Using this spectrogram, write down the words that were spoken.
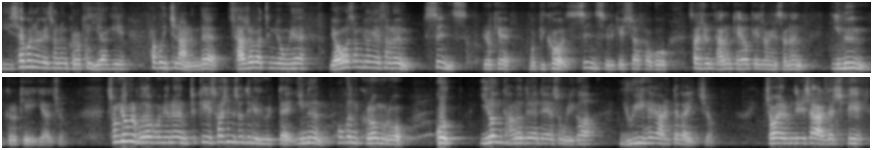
이 세 번역에서는 그렇게 이야기하고 있지는 않은데 4절 같은 경우에 영어 성경에서는 since 이렇게 뭐 because, since 이렇게 시작하고 사실은 다른 개혁 개정에서는 이는 그렇게 얘기하죠. 성경을 보다 보면은 특히 서신서들을 읽을 때 이는 혹은 그러므로 곧 이런 단어들에 대해서 우리가 유의해야 할 때가 있죠. 저와 여러분들이 잘 알다시피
